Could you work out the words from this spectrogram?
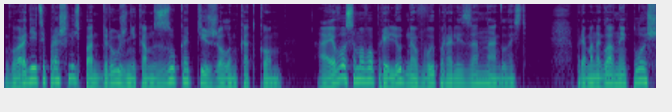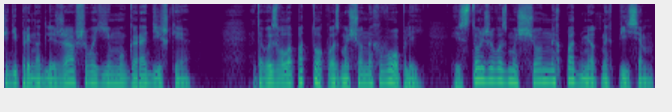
Гвардейцы прошлись под дружником Зука тяжелым катком, а его самого прилюдно выпороли за наглость. Прямо на главной площади принадлежавшего ему городишки. Это вызвало поток возмущенных воплей и столь же возмущенных подметных писем,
